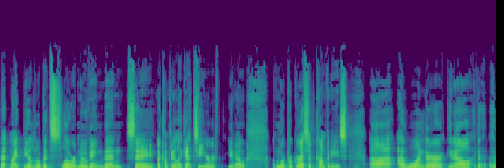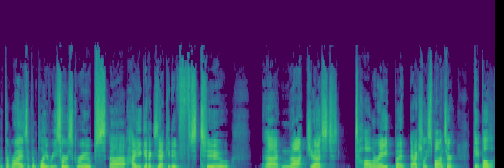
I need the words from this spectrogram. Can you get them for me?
that might be a little bit slower moving than say a company like etsy or you know more progressive companies. Uh, I wonder, you know, the, the, rise of employee resource groups, uh, how you get executives to uh, not just tolerate but actually sponsor people,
